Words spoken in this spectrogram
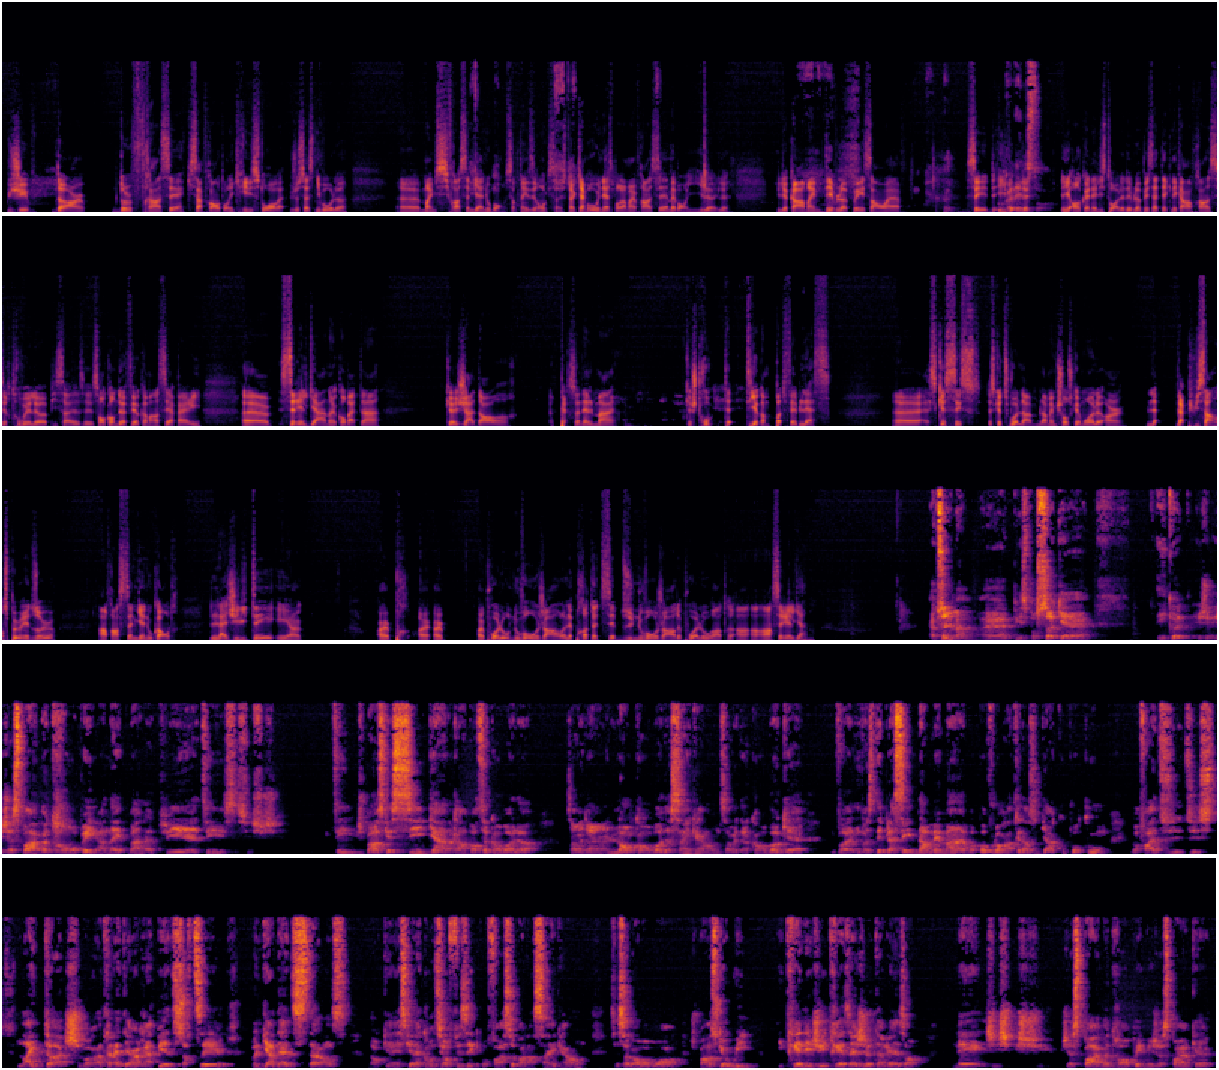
j'ai d'un, deux Français qui s'affrontent, on écrit l'histoire juste à ce niveau-là. Euh, même si Français Ngannou, bon, certains diront que c'est un Camerounais, c'est pas vraiment un Français, mais bon, il a, il a quand même développé son. Euh, on, connaît l'histoire. on connaît l'histoire. Il a développé sa technique en France, s'est retrouvé là, puis son compte de fait a commencé à Paris. Euh, Cyril Gann, un combattant que j'adore personnellement, que je trouve. Il n'y a comme pas de faiblesse. Euh, est-ce que c'est est-ce que tu vois la, même chose que moi, là, un, la, puissance pure et dure en Francis Ngannou contre l'agilité et un, un, un, poids lourd nouveau genre, le prototype du nouveau genre de poids lourd entre, en, en, Cyril Gann? Absolument. Euh, puis c'est pour ça que, écoute, j'espère me tromper, honnêtement. Là, puis, euh, tu sais, je pense que si Gann remporte ce combat-là, ça va être un long combat de 5 mm-hmm. rounds. Ça va être un combat que il va, il va se déplacer énormément, il va pas vouloir rentrer dans une guerre coup pour coup, il va faire du, du light touch, il va rentrer à l'intérieur rapide, sortir, il va le garder à distance. Donc, est-ce qu'il a la condition physique pour faire ça pendant cinq rounds? C'est ça qu'on va voir. Je pense que oui. Il est très léger, très agile, tu as raison. Mais j'espère me tromper, mais j'espère que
